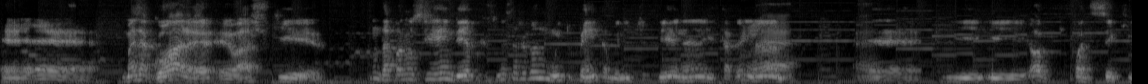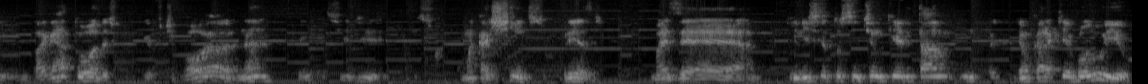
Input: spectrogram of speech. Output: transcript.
É, mas agora eu acho que não dá para não se render, porque o Fluminense está jogando muito bem, tá bonito de ver, né? E tá ganhando. É, E, e, óbvio que pode ser que não vai ganhar todas, porque o futebol é, né, tem cheio de, uma caixinha de surpresas. Mas é, início eu estou sentindo que ele tá, é um cara que evoluiu.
